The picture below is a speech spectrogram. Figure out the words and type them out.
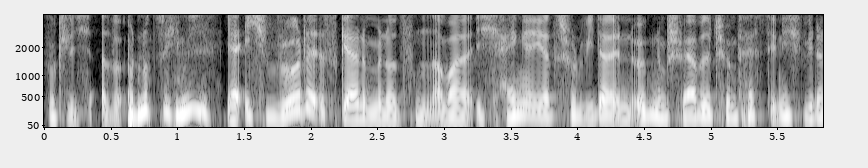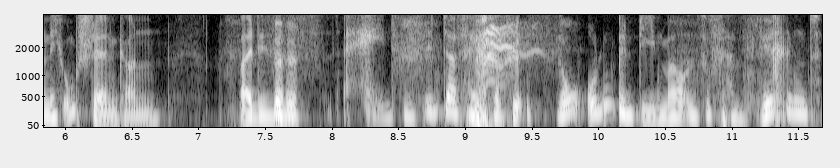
Wirklich. Also, benutze ich nie. ja, ich würde es gerne benutzen, aber ich hänge jetzt schon wieder in irgendeinem Sperrbildschirm fest, den ich wieder nicht umstellen kann. Weil dieses, hey, dieses Interface dafür ist so unbedienbar und so verwirrend.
